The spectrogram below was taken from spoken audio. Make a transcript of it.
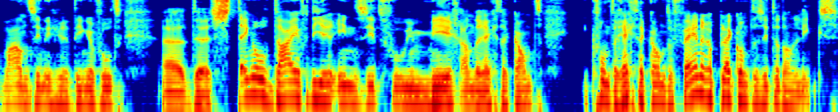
waanzinniger dingen voelt. Eh, de stengeldive die erin zit, voel je meer aan de rechterkant. Ik vond de rechterkant een fijnere plek om te zitten dan links.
